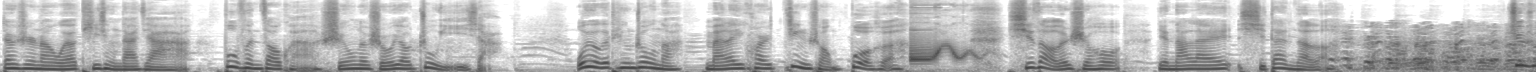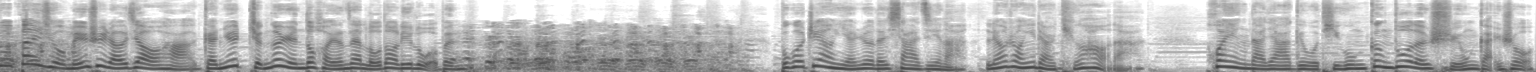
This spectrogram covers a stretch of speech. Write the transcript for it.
但是呢，我要提醒大家啊，部分皂款啊，使用的时候要注意一下。我有个听众呢，买了一块净爽薄荷。洗澡的时候也拿来洗蛋蛋了，据说半宿没睡着觉哈，感觉整个人都好像在楼道里裸奔。不过这样炎热的夏季呢，凉爽一点挺好的。欢迎大家给我提供更多的使用感受，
